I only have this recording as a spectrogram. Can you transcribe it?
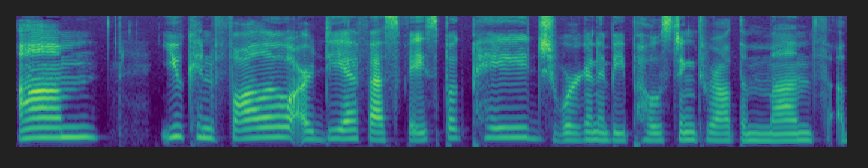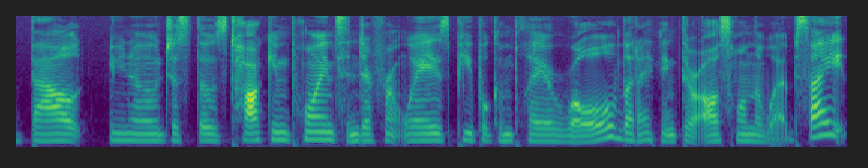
Um, you can follow our DFS Facebook page. We're going to be posting throughout the month about, you know, just those talking points and different ways people can play a role, but I think they're also on the website.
